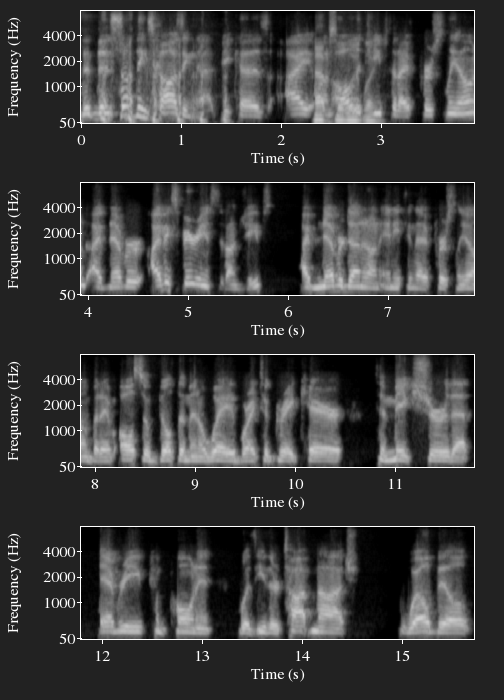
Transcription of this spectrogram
Then something's causing that because I on all the Jeeps that I've personally owned, I've never I've experienced it on Jeeps. I've never done it on anything that I've personally owned, but I've also built them in a way where I took great care to make sure that every component was either top notch, well built,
